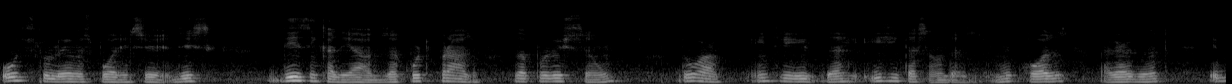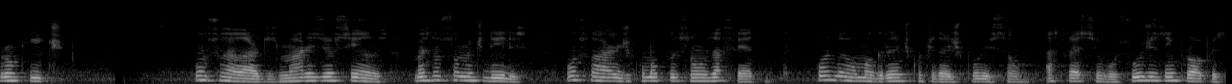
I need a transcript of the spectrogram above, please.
Outros problemas podem ser des desencadeados a curto prazo pela poluição do ar, entre eles a irritação das mucosas da garganta e bronquite. Vamos falar dos mares e oceanos, mas não somente deles. Vamos falar de como a poluição os afeta. Quando há uma grande quantidade de poluição, as praias ficam sujas e impróprias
